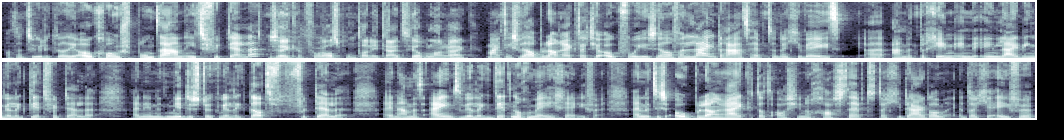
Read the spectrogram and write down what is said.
Want natuurlijk wil je ook gewoon spontaan iets vertellen. Zeker, vooral spontaniteit is heel belangrijk. Maar het is wel belangrijk dat je ook voor jezelf een leidraad hebt. En dat je weet, eh, aan het begin, in de inleiding wil ik dit vertellen. En in het middenstuk wil ik dat vertellen. En aan het eind wil ik dit nog meegeven. En het is ook belangrijk dat als je een gast hebt, dat je daar dan dat je even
